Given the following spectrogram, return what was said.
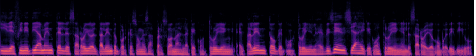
y definitivamente el desarrollo del talento porque son esas personas las que construyen el talento, que construyen las eficiencias y que construyen el desarrollo competitivo.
